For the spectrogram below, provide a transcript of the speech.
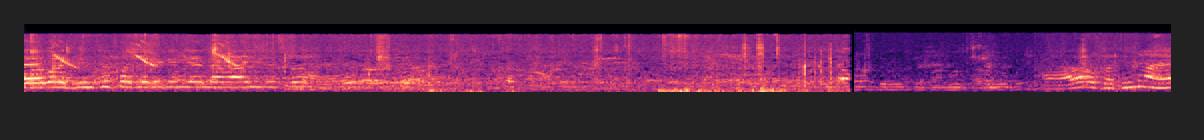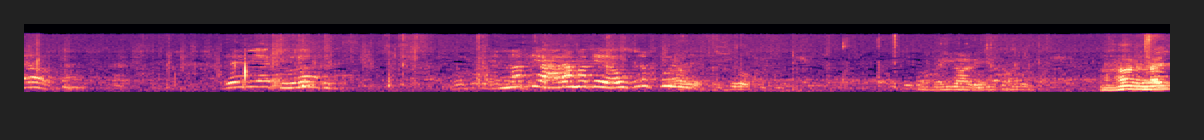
ಯಾವ ದಿವಸ ಪದರಿಗೆ ಎಲ್ಲ એમાંથી આરામાંથી આવું તરફ પૂરું હા નહીં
